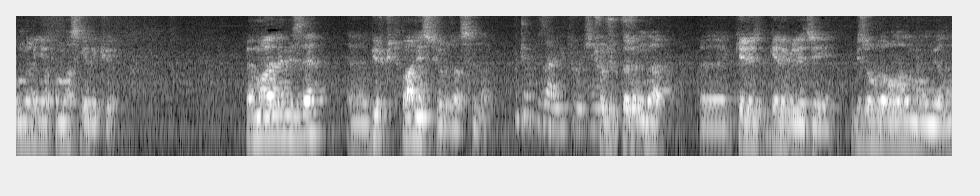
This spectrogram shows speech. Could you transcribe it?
Bunların yapılması gerekiyor. Ve mahallemizde e, bir kütüphane istiyoruz aslında. Bu çok güzel bir proje. Çocukların da e, gele- gelebileceği, biz orada olalım olmayalım,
